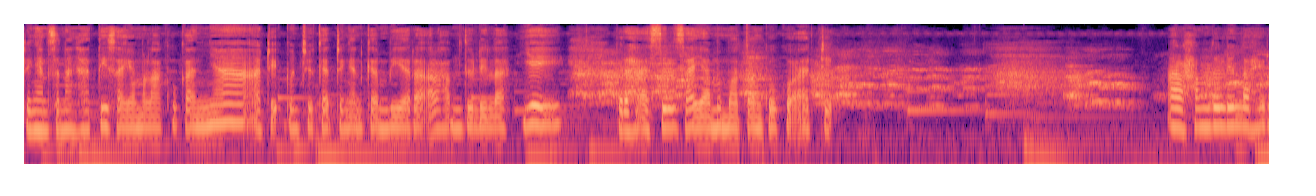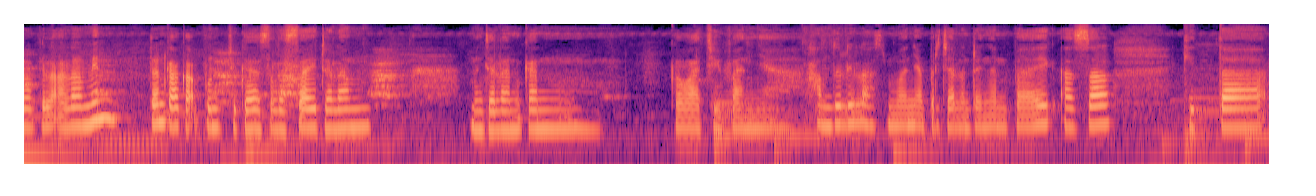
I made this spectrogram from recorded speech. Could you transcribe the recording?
Dengan senang hati saya melakukannya adik pun juga dengan gembira alhamdulillah ye berhasil saya memotong kuku adik. Alhamdulillahirabbil alamin. Dan kakak pun juga selesai dalam menjalankan kewajibannya. Alhamdulillah semuanya berjalan dengan baik asal kita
